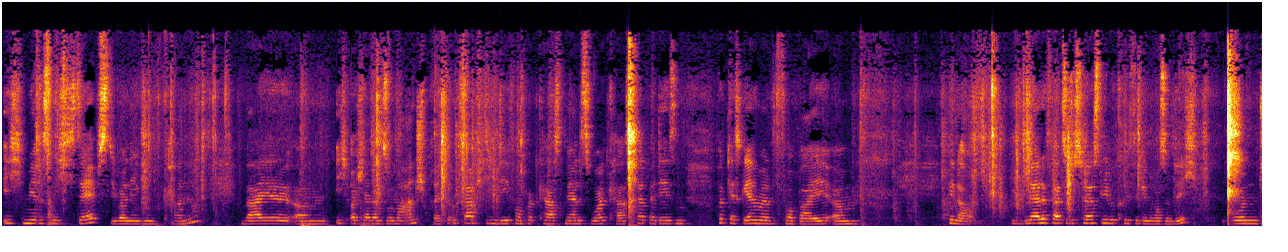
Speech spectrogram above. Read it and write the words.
ich mir das nicht selbst überlegen kann weil ähm, ich euch ja dann so mal anspreche. Und zwar habe ich die Idee vom Podcast Merles Worldcast. Hört bei diesem Podcast gerne mal vorbei. Ähm, genau. Merle, falls du das hörst, liebe Grüße gehen raus an dich. Und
